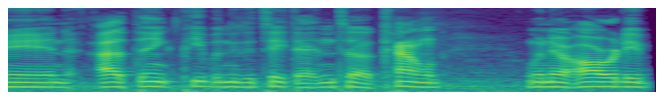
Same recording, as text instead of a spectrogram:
and I think people need to take that into account when they're already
